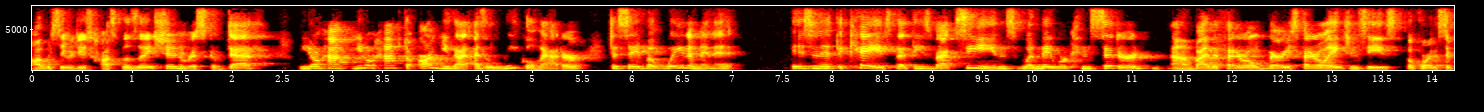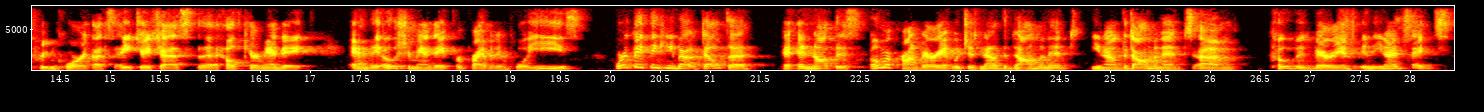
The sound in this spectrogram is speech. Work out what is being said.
obviously reduce hospitalization, risk of death. You don't have you don't have to argue that as a legal matter to say, but wait a minute, isn't it the case that these vaccines, when they were considered um, by the federal, various federal agencies before the Supreme Court, that's HHS, the healthcare mandate, and the OSHA mandate for private employees, weren't they thinking about Delta and not this Omicron variant, which is now the dominant, you know, the dominant um, COVID variant in the United States?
